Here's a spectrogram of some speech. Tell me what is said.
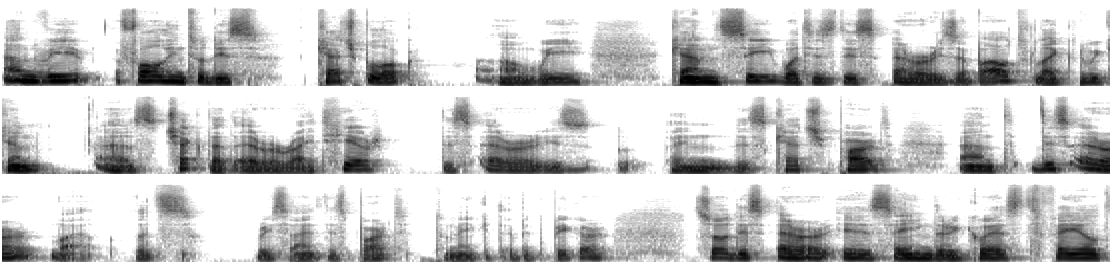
and we fall into this catch block. Uh, we can see what is this error is about. Like we can uh, check that error right here. This error is in this catch part and this error, well, let's resize this part to make it a bit bigger. So this error is saying the request failed.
